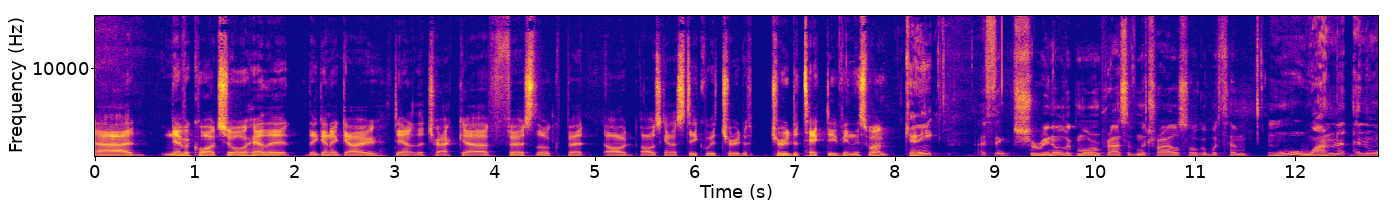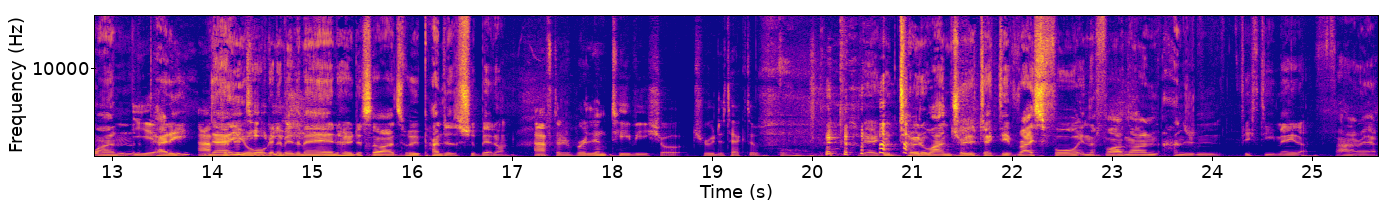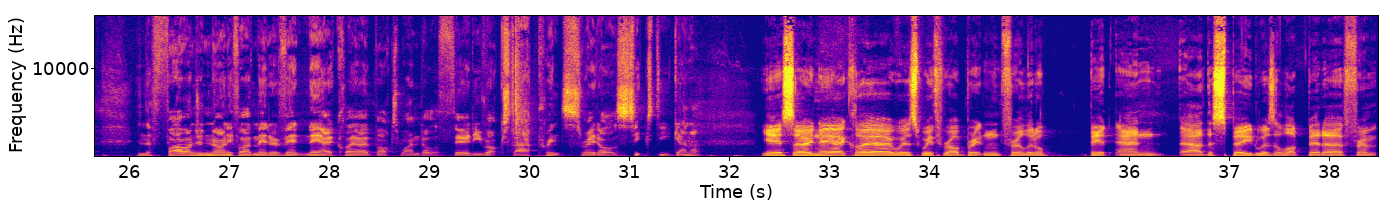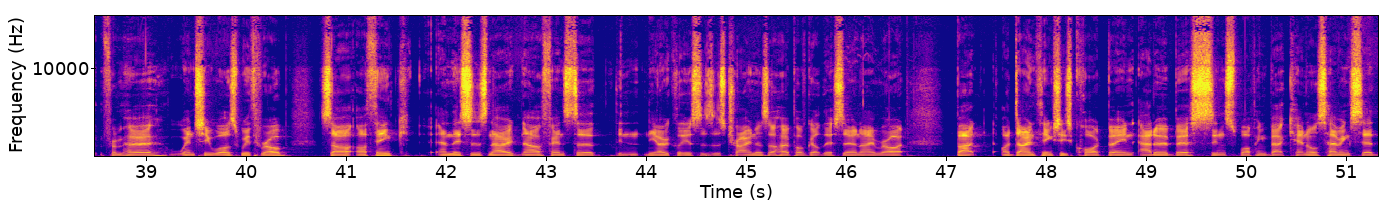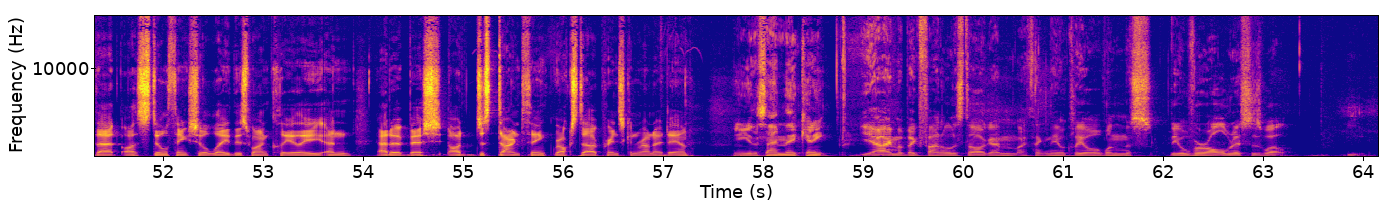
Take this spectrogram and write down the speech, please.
Uh, never quite sure how they're, they're going to go down at the track uh, first look, but I, would, I was going to stick with True, De- True Detective in this one. Kenny? I think Sharino looked more impressive in the trials, so I'll go with him. Ooh, one and one. Yeah, Paddy, after now you're going to be the man who decides who punters should bet on. After the brilliant TV show True Detective. Very good. Two to one, True Detective. Race four in the five nine hundred and fifty meter. Far out. In the five hundred ninety five meter event, Neo Cleo box one dollar thirty. Rockstar Prince three dollars sixty. Gunner. Yeah, so Neo Cleo was with Rob Britton for a little bit, and uh, the speed was a lot better from, from her when she was with Rob. So I think, and this is no no offense to the Neocleuses as trainers, I hope I've got their surname right, but I don't think she's quite been at her best since swapping back kennels. Having said that, I still think she'll lead this one clearly, and at her best, I just don't think Rockstar Prince can run her down. You're the same there, Kenny. Yeah, I'm a big fan of this dog. Um, I think Neo Cleo will win this, the overall race as well.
